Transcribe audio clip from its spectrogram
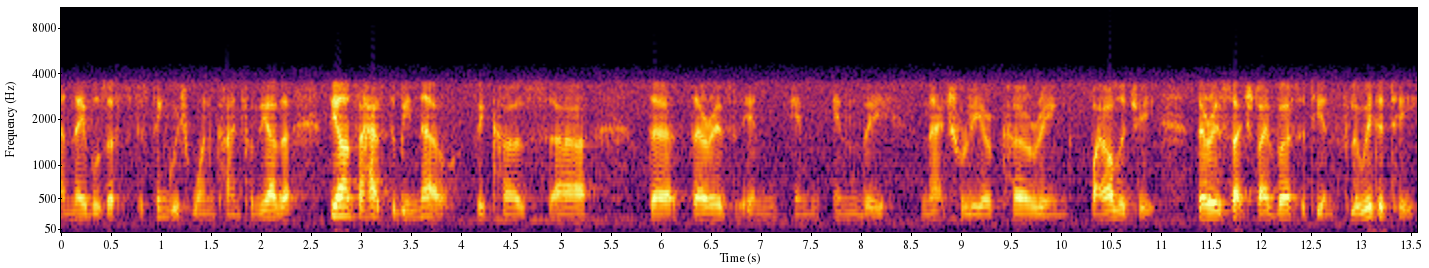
enables us to distinguish one kind from the other, the answer has to be no, because uh, there, there is in, in, in the naturally occurring biology, there is such diversity and fluidity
